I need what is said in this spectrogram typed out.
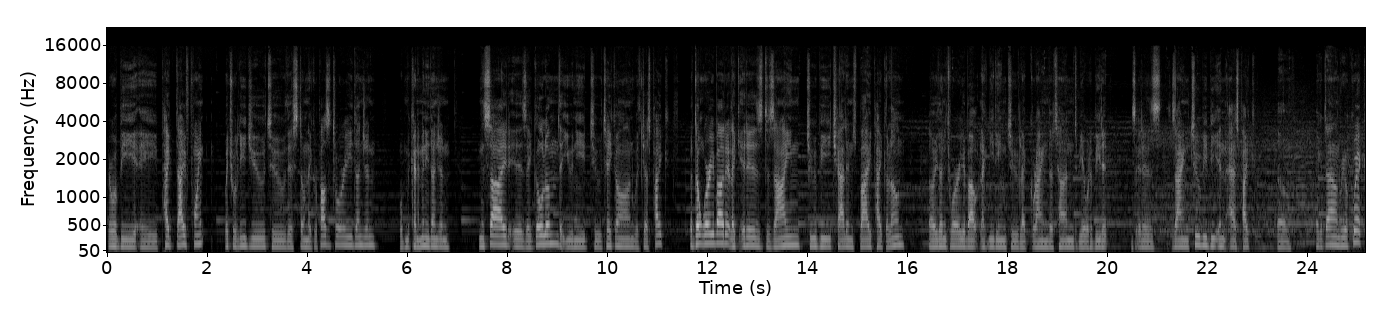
there will be a Pyke dive point, which will lead you to this Stone Lake Repository dungeon, kind of mini dungeon. Inside is a golem that you need to take on with just Pyke. But don't worry about it, like it is designed to be challenged by Pyke alone. So you don't need to worry about like needing to like grind a ton to be able to beat it. It is designed to be beaten as Pyke. So take it down real quick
